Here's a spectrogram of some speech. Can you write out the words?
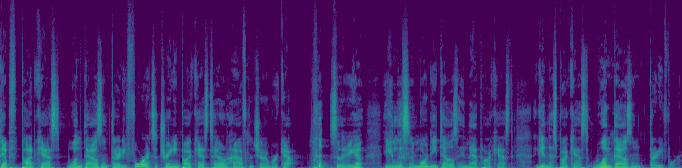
depth podcast, 1034. It's a training podcast titled "How Often Should I Work Out." so there you go. You can listen to more details in that podcast. Again, that's podcast 1034.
